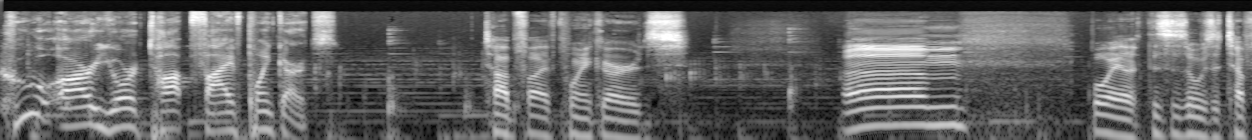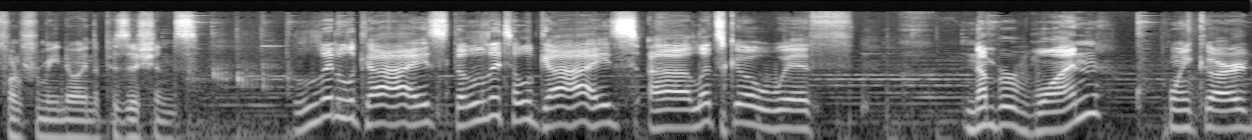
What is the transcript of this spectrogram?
who are your top five point guards? Top five point guards. Um, boy, this is always a tough one for me knowing the positions. Little guys, the little guys. Uh, let's go with number one point guard.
